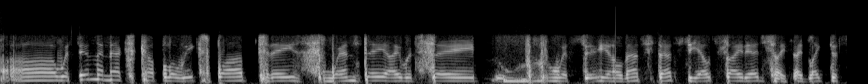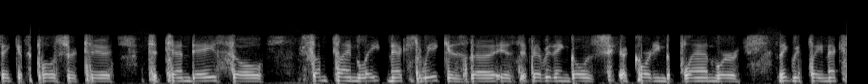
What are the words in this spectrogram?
Uh, within the next couple of weeks, Bob. Today's Wednesday. I would say, with the, you know, that's that's the outside edge. I, would like to think it's closer to to ten days. So, sometime late next week is the is if everything goes according to plan. Where I think we play next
